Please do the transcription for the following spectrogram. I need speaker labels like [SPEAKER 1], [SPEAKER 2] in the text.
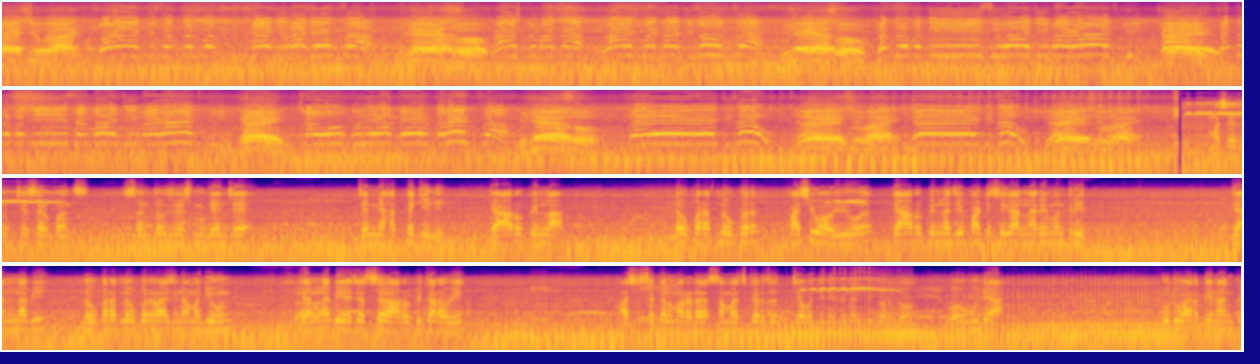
[SPEAKER 1] जय शिवराय. स्वराज्य संकल्प शहाजीराजेंचा विजय असो. राष्ट्रमाता राजमाता जिजाऊंचा. विजय असो.
[SPEAKER 2] छत्रपती शिवाजी महाराज की.
[SPEAKER 1] जय.
[SPEAKER 2] छत्रपती संभाजी महाराज की.
[SPEAKER 1] जय.
[SPEAKER 2] शाहू फुले आंबेडकरांचा.
[SPEAKER 1] विजय असो.
[SPEAKER 2] जय जिजाऊ.
[SPEAKER 1] जय शिवराय.
[SPEAKER 2] जय जिजाऊ.
[SPEAKER 1] जय शिवराय.
[SPEAKER 3] मशाजूकचे सरपंच संतोष देशमुख यांचे ज्यांनी हत्या केली. त्या आरोपींना लवकरात लवकर फाशी व्हावी व त्या आरोपींना जे पाठीशी घालणारे मंत्री त्यांना बी लवकरात लवकर राजीनामा घेऊन त्यांना बी याच्यात सह आरोपी करावे. अशी सकल मराठा समाज कर्जच्या वतीने विनंती करतो व उद्या बुधवार दिनांक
